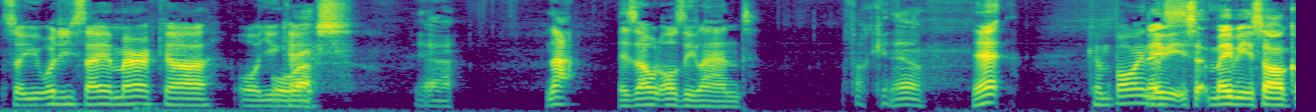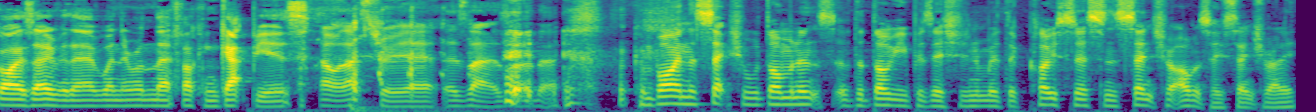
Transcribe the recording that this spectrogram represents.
so you, what do you say, America or UK? Or us. Yeah. Nah, it's old Aussie land. Fucking hell. Yeah, combine. Maybe the... it's maybe it's our guys over there when they're on their fucking gap years. Oh, that's true. Yeah, there's that as well. There. Combine the sexual dominance of the doggy position with the closeness and sensual. I wouldn't say sensuality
